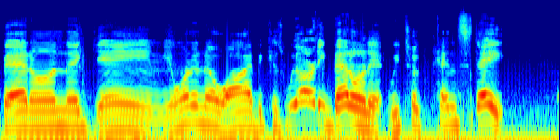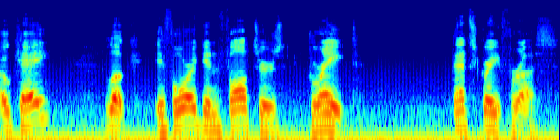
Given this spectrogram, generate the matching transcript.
bet on the game. You want to know why? Because we already bet on it. We took Penn State. Okay? Look, if Oregon falters, great. That's great for us.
